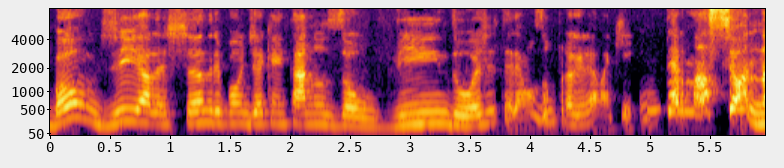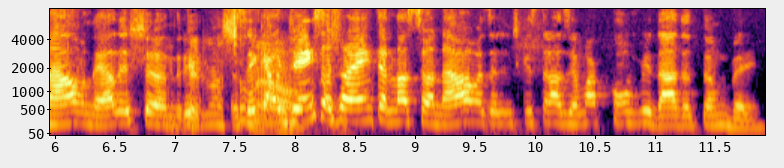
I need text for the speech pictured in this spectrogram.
Bom dia, Alexandre. Bom dia quem está nos ouvindo. Hoje teremos um programa aqui internacional, né, Alexandre? Internacional. Eu sei que a audiência já é internacional, mas a gente quis trazer uma convidada também.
